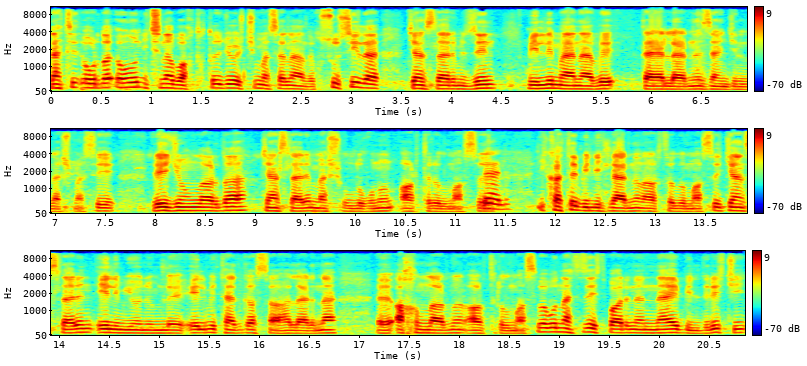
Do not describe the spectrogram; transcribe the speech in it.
nəticə orada onun içinə baxdıqda görür ki, məsələdir. Xüsusilə gənclərimizin milli mənəvi dəyərlərinin zənginləşməsi, regionlarda gənclərin məşğulluğunun artırılması, Bəli. İKT biliklərinin artırılması, gənclərin elm yönümlü, elmi tədqiqat sahələrinə e, axınlarının artırılması və bu nəticə etibarı ilə nəyi bildirir ki,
